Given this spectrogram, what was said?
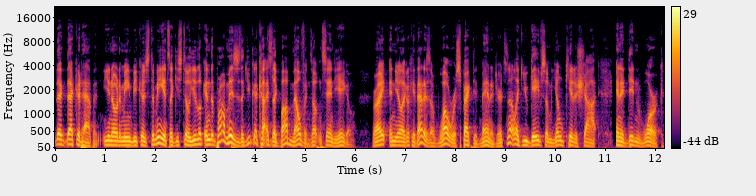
That that could happen. You know what I mean? Because to me, it's like you still you look, and the problem is, is like you got guys like Bob Melvin's out in San Diego, right? And you're like, okay, that is a well respected manager. It's not like you gave some young kid a shot and it didn't work,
